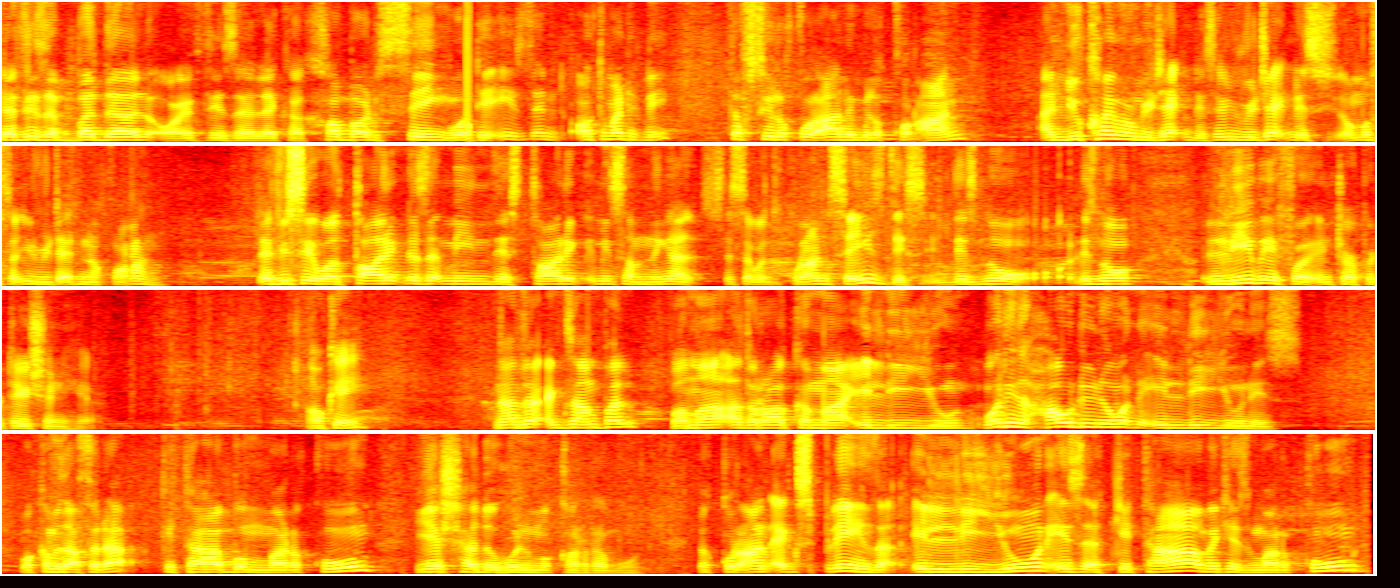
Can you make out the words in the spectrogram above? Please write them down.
So if there's a badal or if there's a like a khabar saying what it is, then automatically tafsir al Quran the Quran. And you can't even reject this. If you reject this, it's almost like you're rejecting the Quran. If you say, well, tariq doesn't mean this, tariq means something else. It's like, well, the Quran says this. There's no, there's no leeway for interpretation here. Okay? Another example, وَمَا أَدْرَاكَ مَا إِلِّيُّونَ What is, how do you know what the illiyun is? What comes after that? كِتَابٌ مَرْقُومٌ يَشْهَدُهُ الْمُقَرَّبُونَ The Quran explains that illiyun is a kitab which is marqum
